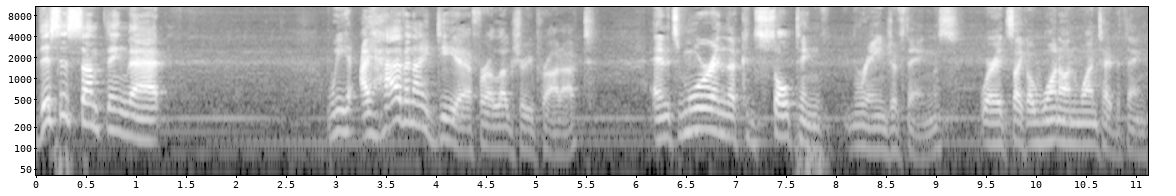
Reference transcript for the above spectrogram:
This is something that we I have an idea for a luxury product, and it's more in the consulting range of things where it's like a one on one type of thing.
